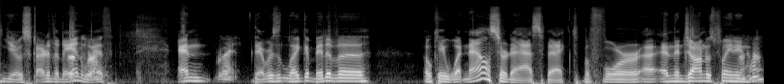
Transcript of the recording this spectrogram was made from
you know, started the band right. with, and Right. there was like a bit of a okay, what now sort of aspect before, uh, and then John was playing in, Uh-huh.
